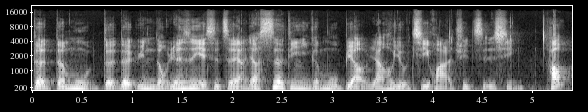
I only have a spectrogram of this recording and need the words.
的的目的的运动，人生也是这样，要设定一个目标，然后有计划的去执行。好，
